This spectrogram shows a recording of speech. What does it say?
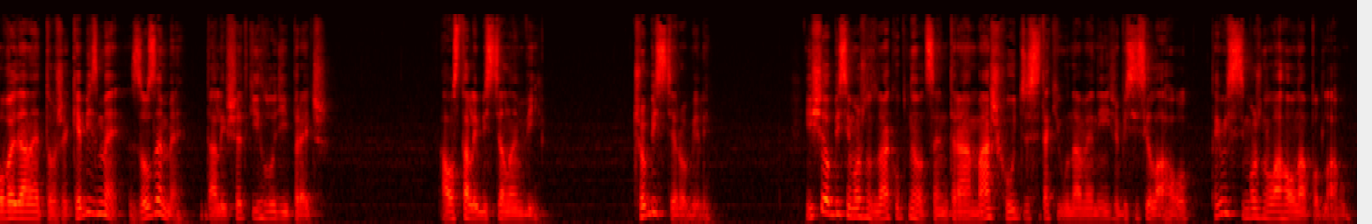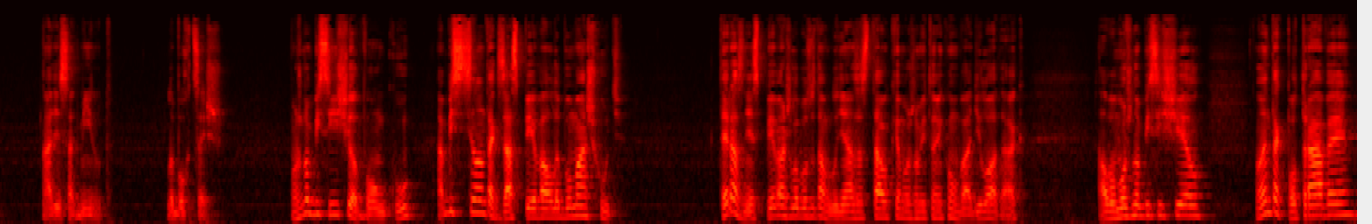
povedané to, že keby sme zo Zeme dali všetkých ľudí preč a ostali by ste len vy, čo by ste robili? Išiel by si možno do nákupného centra, máš chuť, že si taký unavený, že by si si lahol, tak by si si možno lahol na podlahu na 10 minút, lebo chceš. Možno by si išiel vonku, aby si si len tak zaspieval, lebo máš chuť. Teraz nespievaš, lebo sú tam ľudia na zastávke, možno by to niekomu vadilo a tak. Alebo možno by si šiel len tak po tráve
